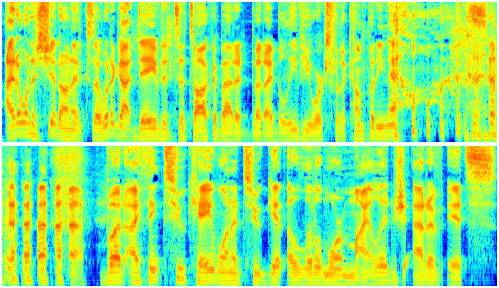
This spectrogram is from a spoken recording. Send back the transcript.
I don't want to shit on it because I would have got Dave to, to talk about it, but I believe he works for the company now. but I think 2K wanted to get a little more mileage out of its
